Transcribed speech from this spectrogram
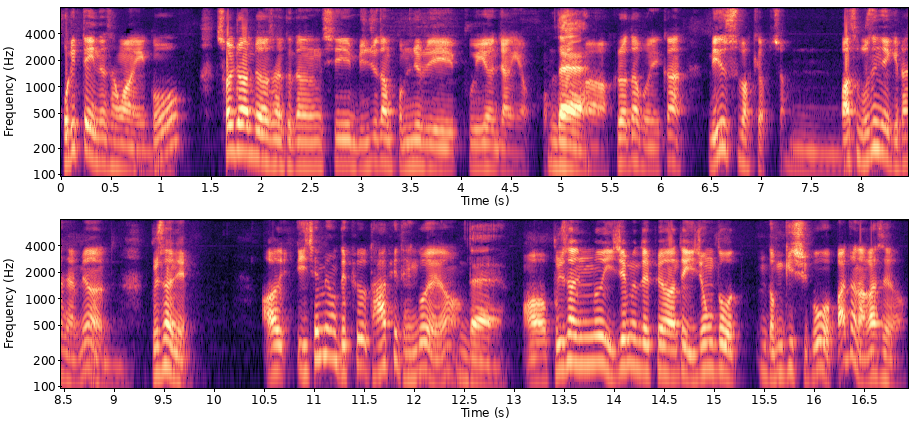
고립돼 있는 상황이고 설주한 변호사는 그 당시 민주당 법률위 부위원장이었고 네. 어, 그러다 보니까 믿을 수밖에 없죠. 와서 무슨 얘기를 하냐면 부지사님 어, 이재명 대표 다 합의된 거예요. 네. 어, 부지사님은 이재명 대표한테 이 정도 넘기시고 빠져나가세요.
